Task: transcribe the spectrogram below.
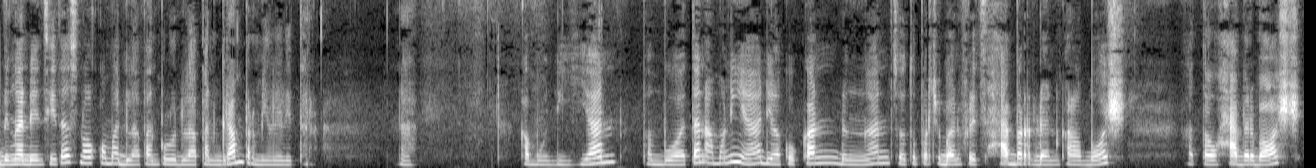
dengan densitas 0,88 gram per mililiter. Nah, kemudian pembuatan amonia dilakukan dengan suatu percobaan Fritz Haber dan Karl Bosch atau Haber-Bosch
